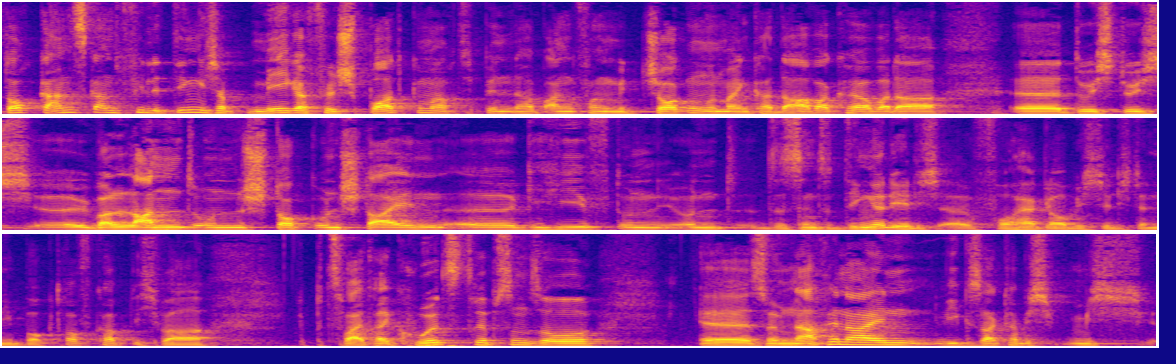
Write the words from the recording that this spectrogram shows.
doch ganz, ganz viele Dinge. Ich habe mega viel Sport gemacht. Ich habe angefangen mit Joggen und mein Kadaverkörper da äh, durch, durch äh, über Land und Stock und Stein äh, gehievt. Und, und das sind so Dinge, die hätte ich äh, vorher, glaube ich, hätte ich da nie Bock drauf gehabt. Ich war zwei, drei Kurztrips und so. Äh, so im Nachhinein, wie gesagt, habe ich mich äh,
